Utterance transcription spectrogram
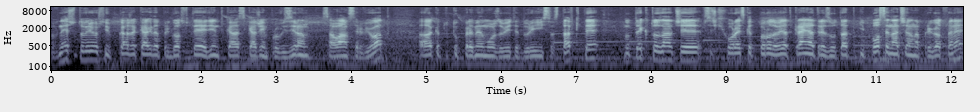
В днешното видео ще ви покажа как да приготвите един, така да се каже, импровизиран салам сервилат, като тук пред мен може да видите дори и съставките, но тъй като знам, че всички хора искат първо да видят крайният резултат и после начина на приготвяне,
